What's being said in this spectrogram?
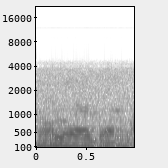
ನಮ್ ಯೋಗ್ಯ ಇಲ್ಲ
